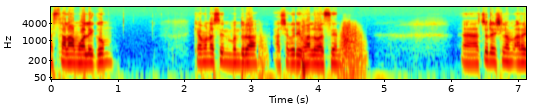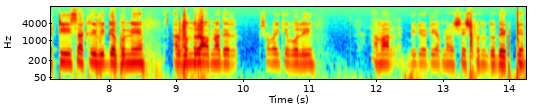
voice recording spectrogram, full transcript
আসসালামু আলাইকুম। কেমন আছেন বন্ধুরা? আশা করি ভালো আছেন। চলে আসলাম আরেকটি চাকরি বিজ্ঞাপন নিয়ে। আর বন্ধুরা, আপনাদের সবাইকে বলি, আমার ভিডিওটি আপনারা শেষ পর্যন্ত দেখবেন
